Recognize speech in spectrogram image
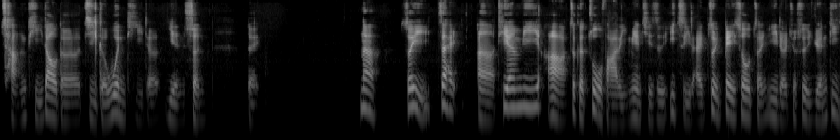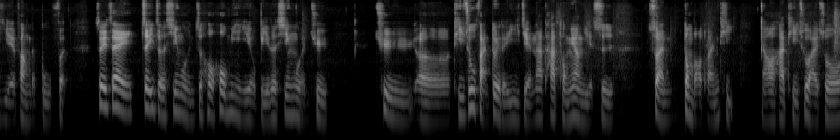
常提到的几个问题的延伸，对，那所以在。呃，TNVR 这个做法里面，其实一直以来最备受争议的就是原地野放的部分。所以在这一则新闻之后，后面也有别的新闻去去呃提出反对的意见。那他同样也是算动保团体，然后他提出来说，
